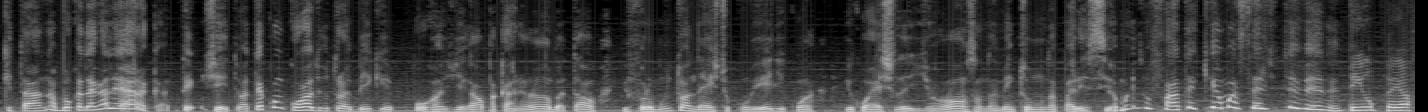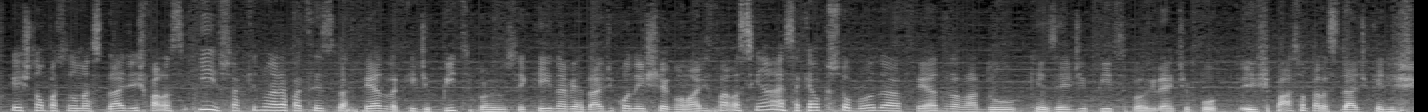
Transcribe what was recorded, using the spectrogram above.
que tá na boca da galera, cara. Tem jeito. Eu até concordo que o Troy Baker, porra, legal pra caramba e tal. E foram muito honestos com ele e com a, e com a Ashley Johnson também, que todo mundo apareceu. Mas o fato é que é uma série de TV, né? Tem um playoff que eles estão passando numa cidade eles falam assim, "Ih, isso aqui não era pra ter sido da Fedra aqui de Pittsburgh, não sei o que, e na verdade quando eles chegam lá eles falam assim, ah, isso aqui é o que sobrou da Fedra lá do QZ de Pittsburgh, né? Tipo, eles passam pela cidade que eles.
